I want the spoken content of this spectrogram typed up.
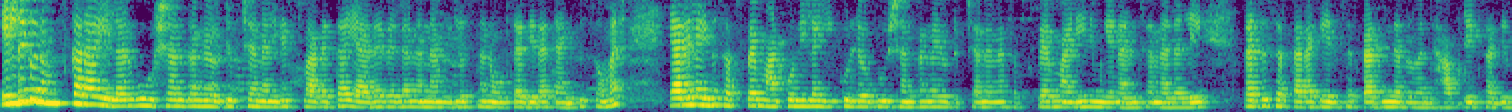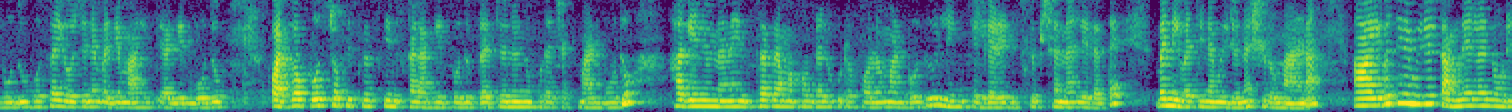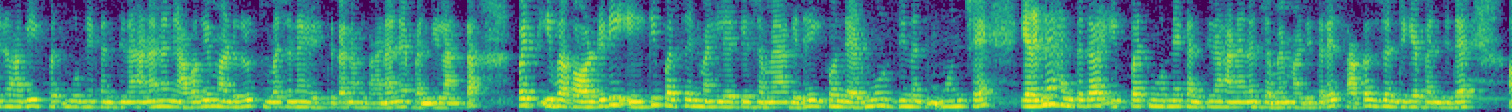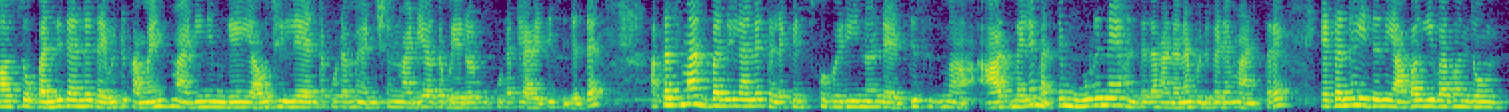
ಎಲ್ರಿಗೂ ನಮಸ್ಕಾರ. ಎಲ್ಲರಿಗೂ ಉಷಾಂತರಂಗ ಯೂಟ್ಯೂಬ್ ಚಾನಲ್ಗೆ ಸ್ವಾಗತ. ಯಾರ್ಯಾರೆಲ್ಲ ನನ್ನ ವೀಡಿಯೋಸ್ನ ನೋಡ್ತಾ ಇದ್ದೀರಾ ಥ್ಯಾಂಕ್ ಯು ಸೋ ಮಚ್ ಯಾರೆಲ್ಲ ಇನ್ನೂ ಸಬ್ಸ್ಕ್ರೈಬ್ ಮಾಡ್ಕೊಂಡಿಲ್ಲ, ಈ ಕೂಡಲೇ ಹೋಗಿ ಉಷಾಂತರಂಗ ಯೂಟ್ಯೂಬ್ ಚಾನಲ್ನ ಸಬ್ಸ್ಕ್ರೈಬ್ ಮಾಡಿ. ನಿಮಗೆ ನನ್ನ ಚಾನಲಲ್ಲಿ ರಾಜ್ಯ ಸರ್ಕಾರ, ಕೇಂದ್ರ ಸರ್ಕಾರದಿಂದ ಬರುವಂತಹ ಅಪ್ಡೇಟ್ಸ್ ಆಗಿರ್ಬೋದು, ಹೊಸ ಯೋಜನೆ ಬಗ್ಗೆ ಮಾಹಿತಿ ಆಗಿರ್ಬೋದು, ಅಥವಾ ಪೋಸ್ಟ್ ಆಫೀಸ್ನ ಸ್ಕೀಮ್ಸ್ಗಳಾಗಿರ್ಬೋದು ಪ್ರತಿಯೊಂದನ್ನು ಕೂಡ ಚೆಕ್ ಮಾಡ್ಬೋದು. ಹಾಗೆ ನೀವು ನನ್ನ ಇನ್ಸ್ಟಾಗ್ರಾಮ್ ಅಕೌಂಟಲ್ಲೂ ಕೂಡ ಫಾಲೋ ಮಾಡ್ಬೋದು. ಲಿಂಕ್ ಕೆಳಗಡೆ ಡಿಸ್ಕ್ರಿಪ್ಷನ್ನಲ್ಲಿರುತ್ತೆ ಬನ್ನಿ, ಇವತ್ತಿನ ವೀಡಿಯೋನ ಶುರು ಮಾಡೋಣ. ಇವತ್ತಿನ ವಿಡಿಯೋ ತಮ್ಮನೆಲ್ಲ ನೋಡಿರೋ ಹಾಗೆ ಇಪ್ಪತ್ತ್ಮೂರನೇ ಕಂತಿನ ಹಣ ನಾನು ಯಾವಾಗೇ ಮಾಡಿದ್ರು ತುಂಬ ಜನ ಹೇಳ್ತೀರಾ, ನಮ್ಗೆ ಹಣನೇ ಬಂದಿಲ್ಲ ಅಂತ. ಬಟ್ ಇವಾಗ ಆಲ್ರೆಡಿ ಏಯ್ಟಿ ಪರ್ಸೆಂಟ್ ಮಹಿಳೆಯರಿಗೆ ಜಮೆ ಆಗಿದೆ. ಈಗ ಒಂದು ಎರಡು ಮೂರು ದಿನದ ಮುಂಚೆ ಎರಡನೇ ಹಂತದ ಇಪ್ಪತ್ತ್ಮೂರನೇ ಕಂತಿನ ಹಣನ ಜಮೆ ಮಾಡಿದ್ದಾರೆ. ಸಾಕಷ್ಟು ಜನರಿಗೆ ಬಂದಿದೆ. ಸೊ ಬಂದಿದೆ ಅಂದರೆ ದಯವಿಟ್ಟು ಕಮೆಂಟ್ ಮಾಡಿ, ನಿಮಗೆ ಯಾವ ಜಿಲ್ಲೆ ಅಂತ ಕೂಡ ಮೆನ್ಷನ್ ಮಾಡಿ ಆಗ ಬೇರೆಯವ್ರಿಗೂ ಕೂಡ ಕ್ಲಾರಿಟಿ ಸಿಗುತ್ತೆ. ಅಕಸ್ಮಾತ್ ಬಂದಿಲ್ಲ ಅಂದರೆ ತಲೆ ಕೆಡಿಸ್ಕೋಬೇಡಿ. ಇನ್ನೊಂದು ಎರಡು ದಿವಸದ ಆದಮೇಲೆ ಮತ್ತೆ ಮೂರನೇ ಹಂತದ ಹಣನ ಬಿಡುಗಡೆ ಮಾಡ್ತಾರೆ. ಯಾಕಂದರೆ ಇದನ್ನು ಯಾವಾಗ ಇವಾಗ ಒಂದು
